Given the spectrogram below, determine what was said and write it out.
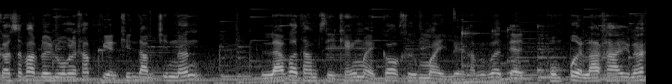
ก็สภาพโดยรวมนะครับ เปลี่ยนชิ้นดำชิ้นนั้น แล้วก็ทำสีแข็งใหม่ก็คือใหม่เลยครับเพื่อนๆแต่ผมเปิดราคาอยู่นะ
